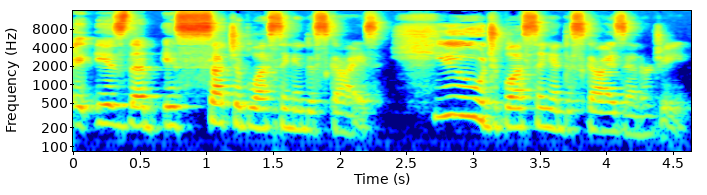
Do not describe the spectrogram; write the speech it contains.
is the is such a blessing in disguise. Huge blessing in disguise energy.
